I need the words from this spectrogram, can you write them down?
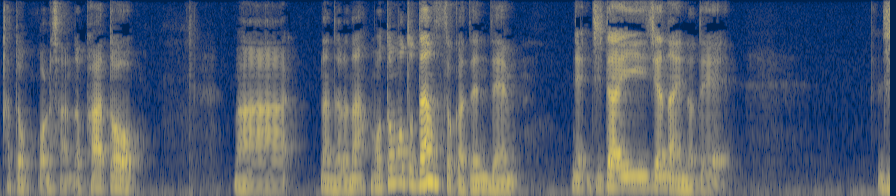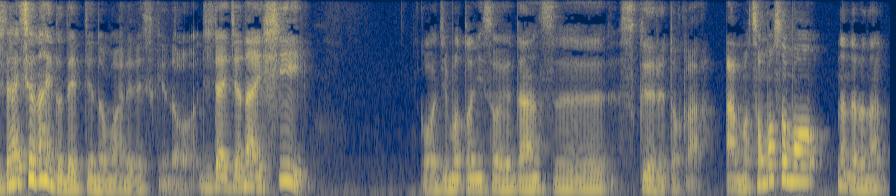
加藤心さんのパートを、まあ、なんだろうな、もともとダンスとか全然、ね、時代じゃないので、時代じゃないのでっていうのもあれですけど、時代じゃないし、こう地元にそういうダンススクールとか、あ、まあ、そもそも、なんだろうな、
